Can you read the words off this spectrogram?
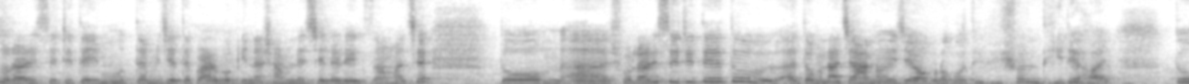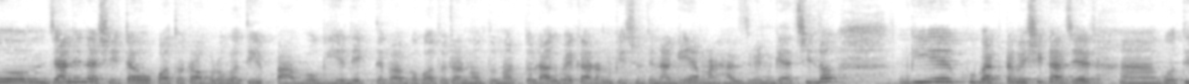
সোলারি সিটিতে এই মুহূর্তে আমি যেতে পারব কি না সামনে ছেলের এক্সাম আছে। তো সোলারি সিটিতে তো তোমরা জানোই যে অগ্রগতি ভীষণ ধীরে হয়। তো জানি না সেটাও কতটা অগ্রগতি পাবো, গিয়ে দেখতে পাবো, কতটা নতুনত্ব লাগবে। কারণ কিছুদিন আগেই আমার হাজব্যান্ড গেছিল। গিয়ে খুব একটা বেশি কাজের গতি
